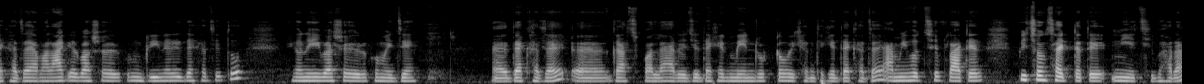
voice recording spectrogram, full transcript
দেখা যায়। আমার আগের বাসায় এরকম গ্রিনারি দেখা যেত, এখন এই বাসায় এরকম এই যে দেখা যায় গাছপালা। আর ওই যে দেখেন মেন রোডটাও ওইখান থেকে দেখা যায়। আমি হচ্ছে ফ্ল্যাটের পিছন সাইডটাতে নিয়েছি ভাড়া।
